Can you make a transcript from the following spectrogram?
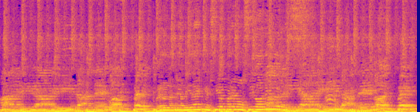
Ay, ay, dale golpe. Pero la realidad es que siempre hemos sido libres. Ay, ay, dale golpe.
